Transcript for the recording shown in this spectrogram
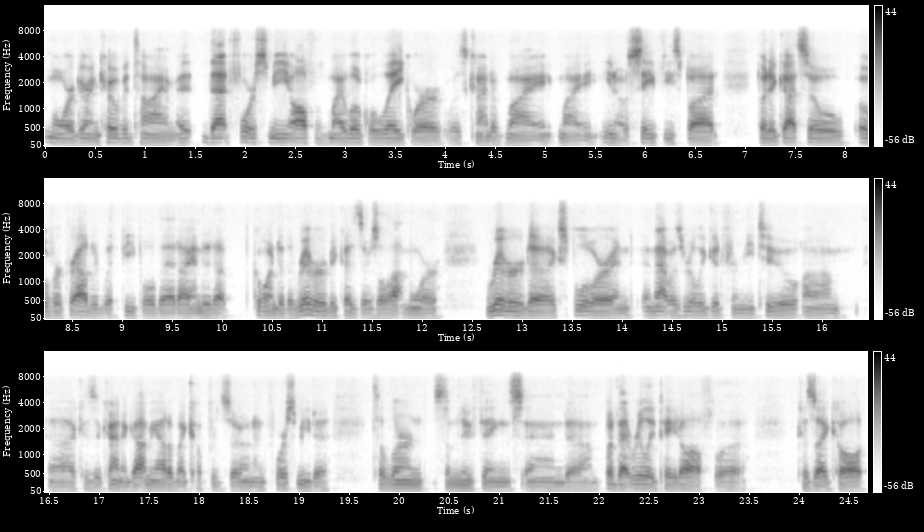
more during COVID time, it, that forced me off of my local lake, where it was kind of my my you know safety spot but it got so overcrowded with people that I ended up going to the river because there's a lot more river to explore, and and that was really good for me too, um, uh, because it kind of got me out of my comfort zone and forced me to to learn some new things, and um, but that really paid off uh, because I caught,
